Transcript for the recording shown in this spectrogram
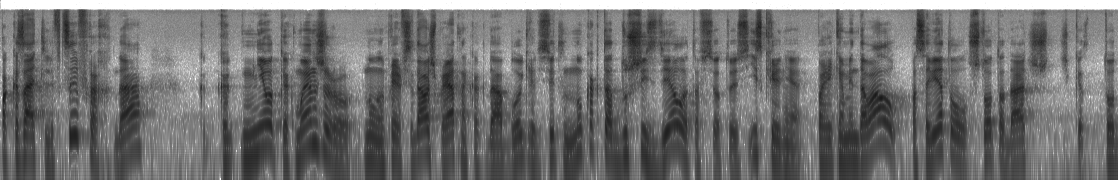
показатели в цифрах, да, как- мне вот как менеджеру, ну, например, всегда очень приятно, когда блогер действительно, ну, как-то от души сделал это все, то есть искренне порекомендовал, посоветовал что-то, да, тот,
